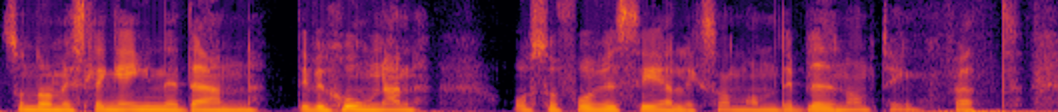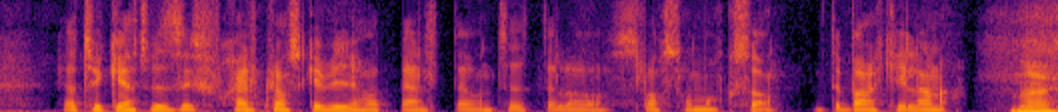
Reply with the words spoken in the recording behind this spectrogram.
som de vill slänga in i den divisionen. Och så får vi se liksom, om det blir någonting. För att jag tycker att vi, självklart ska vi ha ett bälte och en titel att slåss om också, inte bara killarna. Nej.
